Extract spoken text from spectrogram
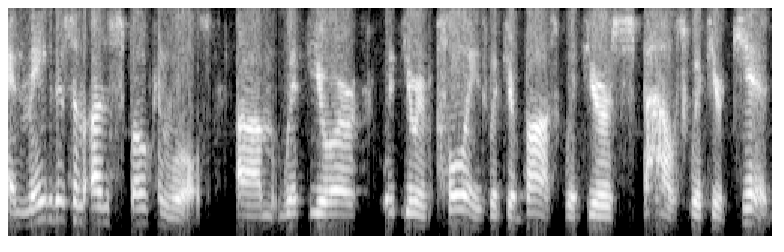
And maybe there's some unspoken rules um, with your with your employees, with your boss, with your spouse, with your kids,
